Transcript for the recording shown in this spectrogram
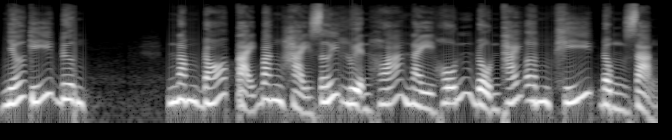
nhớ kỹ đương. Năm đó tại băng hải giới luyện hóa này hỗn độn thái âm khí đồng dạng.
